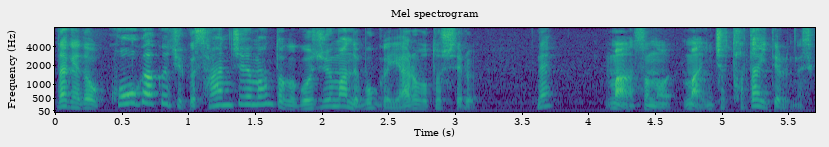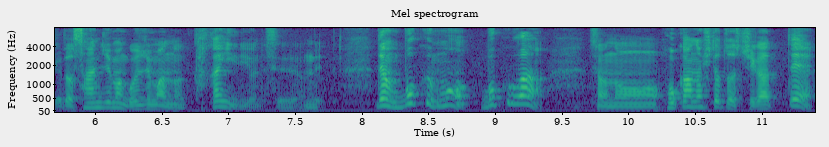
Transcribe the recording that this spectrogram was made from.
だけど高額塾30万とか50万で僕がやろうとしてる。ね。まあそのまあ一応叩いてるんですけど30万50万の高いようですよねでも僕も僕はその他の人と違って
